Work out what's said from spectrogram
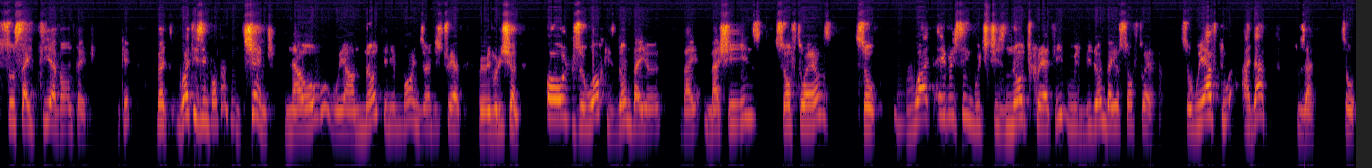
society advantage. Okay, but what is important, it changed. Now we are not anymore in the industrial revolution. All the work is done by, uh, by machines, softwares. So what everything which is not creative will be done by a software. So we have to adapt to that. So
